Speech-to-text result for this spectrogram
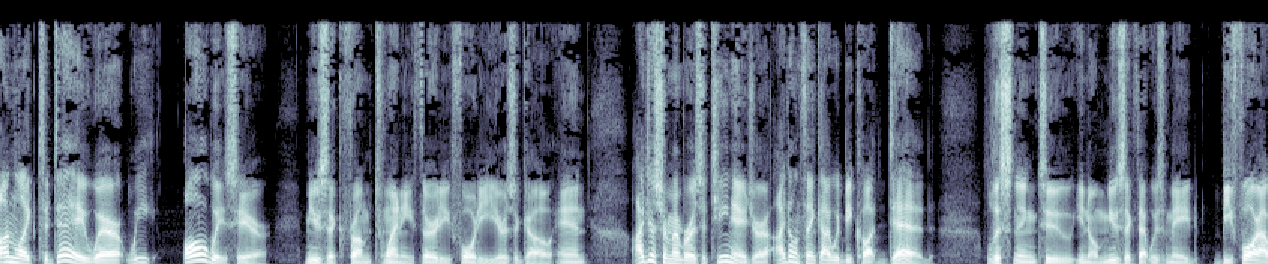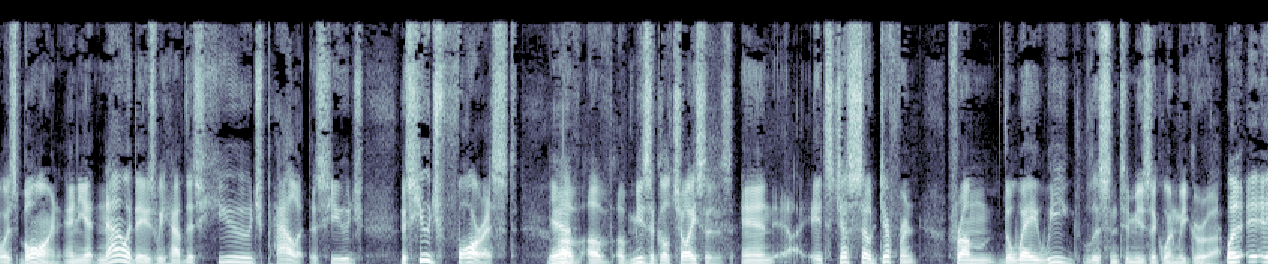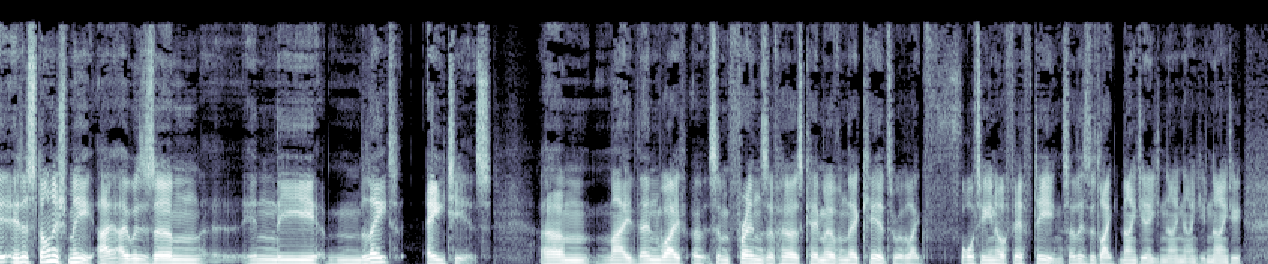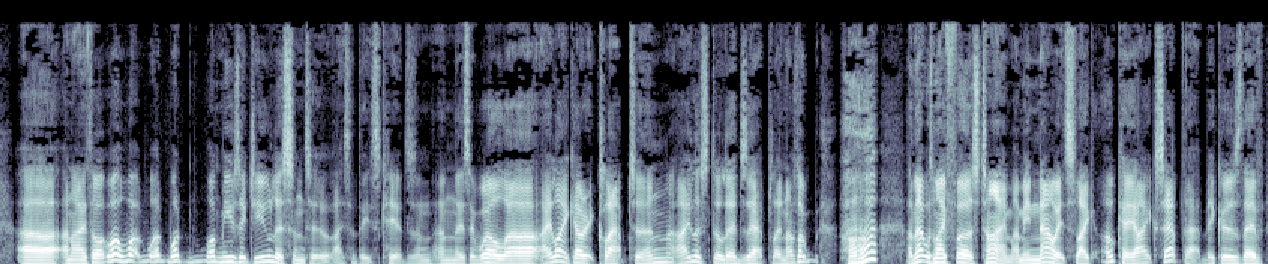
Unlike today, where we always hear music from 20, 30, 40 years ago. And I just remember as a teenager, I don't think I would be caught dead listening to you know music that was made before I was born, and yet nowadays we have this huge palette, this huge this huge forest yeah. of, of of musical choices, and it's just so different from the way we listened to music when we grew up. Well, it, it astonished me. I, I was um, in the late eighties. Um, my then wife, uh, some friends of hers came over, and their kids were like 14 or 15. So this is like 1989, 1990. Uh, and I thought, well, what, what, what, what music do you listen to? I said, these kids. And, and they said, well, uh, I like Eric Clapton. I listen to Led Zeppelin. I was like, huh? And that was my first time. I mean, now it's like, okay, I accept that because they've,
